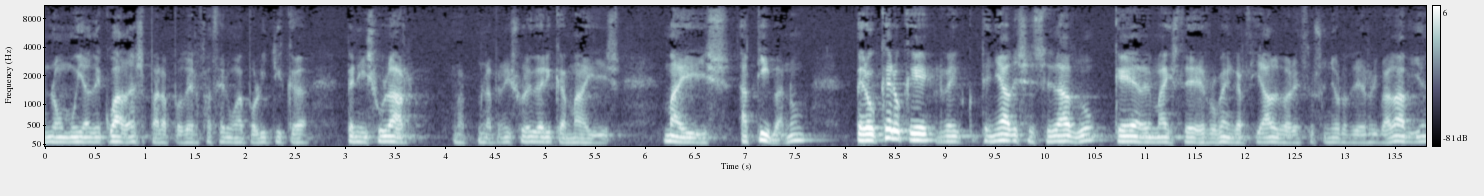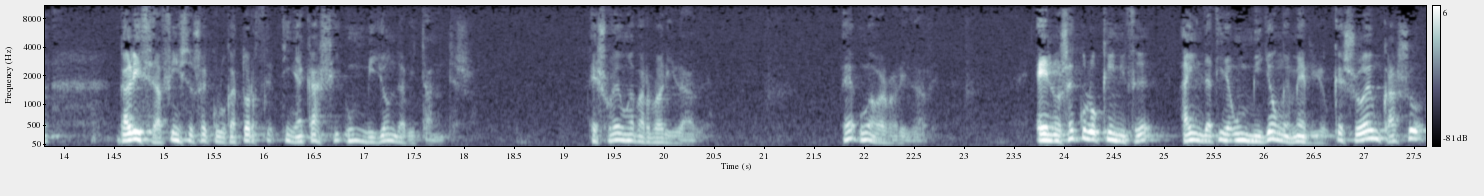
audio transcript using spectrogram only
non moi adecuadas para poder facer unha política peninsular, na, na península ibérica máis, máis activa, non? Pero quero que teñades ese dado que, ademais de Rubén García Álvarez, o señor de Rivadavia, Galiza, a fins do século XIV, tiña casi un millón de habitantes. Eso é unha barbaridade. É unha barbaridade. E no século XV aínda tiña un millón e medio, que eso é un caso,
